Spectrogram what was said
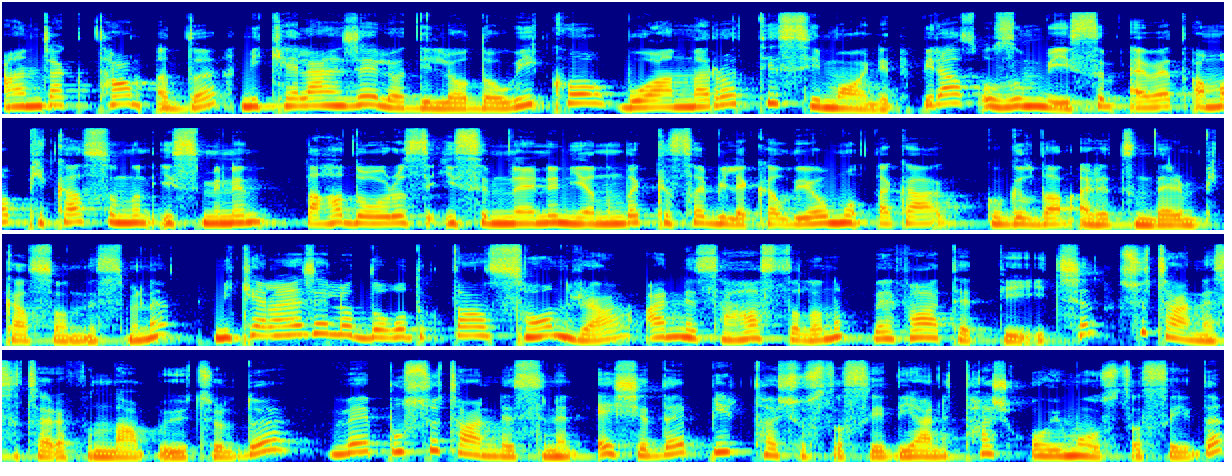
Ancak tam adı Michelangelo di Lodovico Buonarroti Simoni. Biraz uzun bir isim evet ama Picasso'nun isminin daha doğrusu isimlerinin yanında kısa bile kalıyor. Mutlaka Google'dan aratın derim Picasso'nun ismini. Michelangelo doğduktan sonra annesi hastalanıp vefat ettiği için süt annesi tarafından büyütüldü ve bu süt annesinin eşi de bir taş ustasıydı yani taş oyma ustasıydı.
